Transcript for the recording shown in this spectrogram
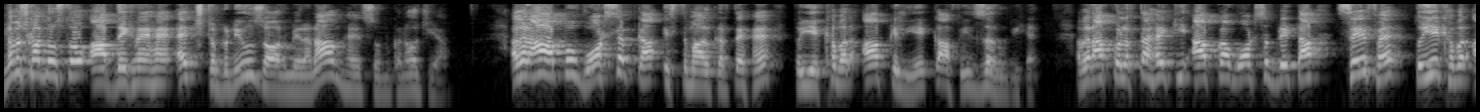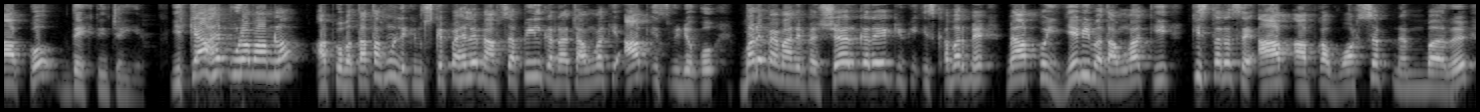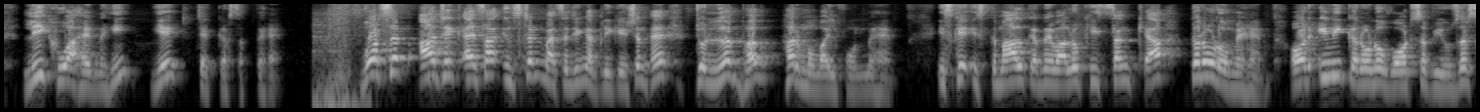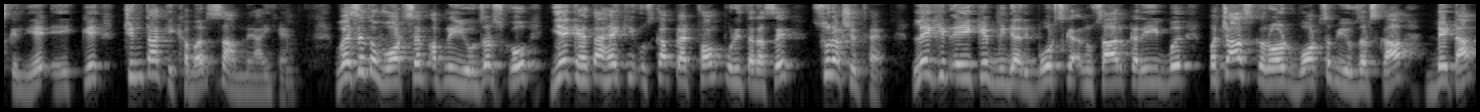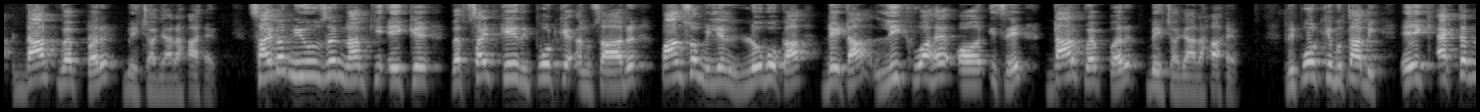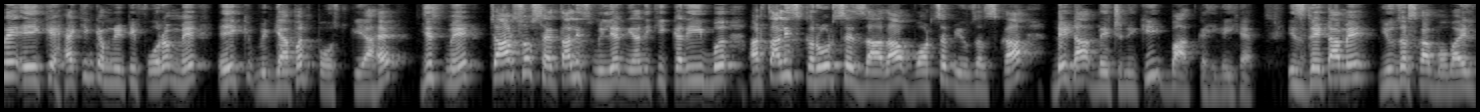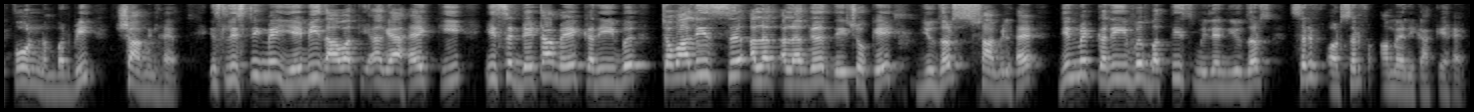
नमस्कार दोस्तों, आप देख रहे हैं एच डब्ल्यू न्यूज़ और मेरा नाम है सुन कनौजिया। अगर आप व्हाट्सएप का इस्तेमाल करते हैं तो ये खबर आपके लिए काफ़ी ज़रूरी है। अगर आपको लगता है कि आपका व्हाट्सएप डेटा सेफ़ है तो ये खबर आपको देखनी चाहिए। ये क्या है पूरा मामला? आपको बताता हूँ, लेकिन उसके पहले मैं आपसे अपील करना चाहूँगा कि आप इस वीडियो को बड़े पैमाने पर शेयर करें, क्योंकि इस खबर में मैं आपको यह भी बताऊँगा कि किस तरह से आप, आपका व्हाट्सएप नंबर लीक हुआ है नहीं, ये चेक कर सकते हैं। व्हाट्सएप आज एक ऐसा इंस्टेंट मैसेजिंग एप्लीकेशन है जो लगभग हर मोबाइल फ़ोन में है। इसके इस्तेमाल करने वालों की संख्या करोड़ों में है, और इन्हीं करोड़ों व्हाट्सएप यूज़र्स के लिए एक चिंता की खबर सामने आई है। वैसे तो व्हाट्सएप अपने यूज़र्स को यह कहता है कि उसका प्लेटफॉर्म पूरी तरह से सुरक्षित है। लेकिन एक मीडिया रिपोर्ट्स के अनुसार करीब 50 करोड़ व्हाट्सएप यूज़र्स का डेटा डार्क वेब पर बेचा जा रहा है। साइबर न्यूज़ नाम की एक वेबसाइट के रिपोर्ट के अनुसार 500 मिलियन लोगों का डेटा लीक हुआ है और इसे डार्क वेब पर बेचा जा रहा है। रिपोर्ट के मुताबिक एक एक्टर ने एक हैकिंग कम्युनिटी फोरम में एक विज्ञापन पोस्ट किया है, जिसमें चार मिलियन यानी कि करीब 48 करोड़ से ज़्यादा व्हाट्सएप यूज़र्स का डेटा बेचने की बात कही गई है। इस डेटा में यूज़र्स का मोबाइल फ़ोन नंबर भी शामिल है। इस लिस्टिंग में यह भी दावा किया गया है कि इस डेटा में करीब 44 अलग अलग देशों के यूज़र्स शामिल है जिनमें करीब 32 मिलियन यूज़र्स सिर्फ़ और सिर्फ़ अमेरिका के हैं।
